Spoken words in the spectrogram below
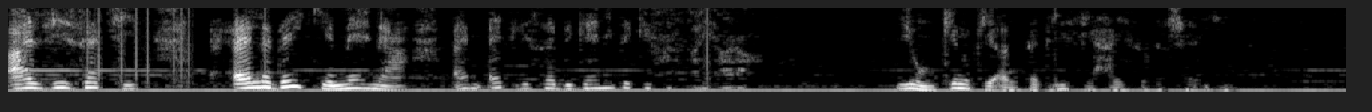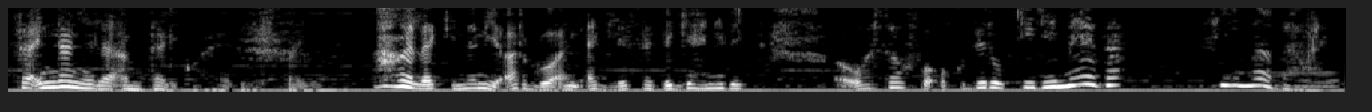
عزيزتي ألديك مانع أن أجلس بجانبك في السيارة؟ يمكنك أن تجلسي حيث تشائين. فإنني لا أمتلك هذه السيارة. ولكنني أرجو أن أجلس بجانبك وسوف أخبرك لماذا؟ فيما بعد.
